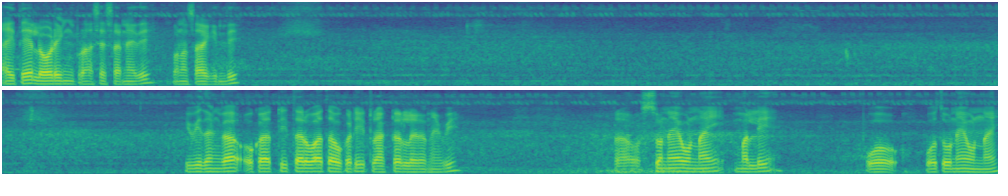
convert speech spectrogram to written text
అయితే లోడింగ్ ప్రాసెస్ అనేది కొనసాగింది. ఈ విధంగా ఒకటి తర్వాత ఒకటి ట్రాక్టర్లు అనేవి వస్తూనే ఉన్నాయి. మళ్ళీ పో పోతూనే ఉన్నాయి.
